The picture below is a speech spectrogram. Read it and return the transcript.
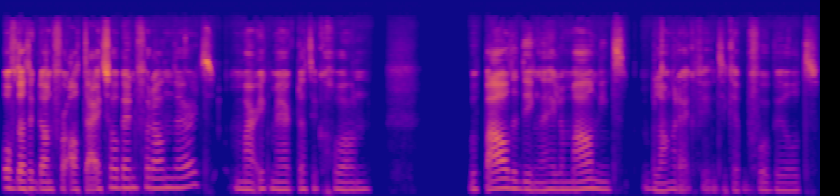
Of dat ik dan voor altijd zo ben veranderd. Maar ik merk dat ik gewoon bepaalde dingen helemaal niet belangrijk vind. Ik heb bijvoorbeeld.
